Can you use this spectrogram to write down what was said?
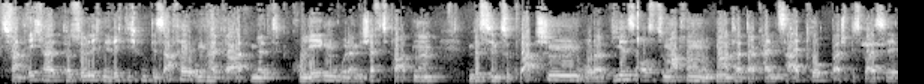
Das fand ich halt persönlich eine richtig gute Sache, um halt gerade mit Kollegen oder Geschäftspartnern ein bisschen zu quatschen oder Deals auszumachen und man hat halt da keinen Zeitdruck, beispielsweise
